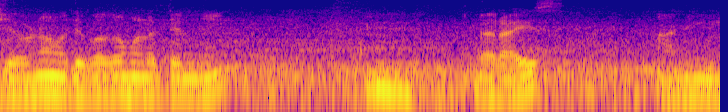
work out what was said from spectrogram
जेवणामध्ये बघा मला त्यांनी राईस आणि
